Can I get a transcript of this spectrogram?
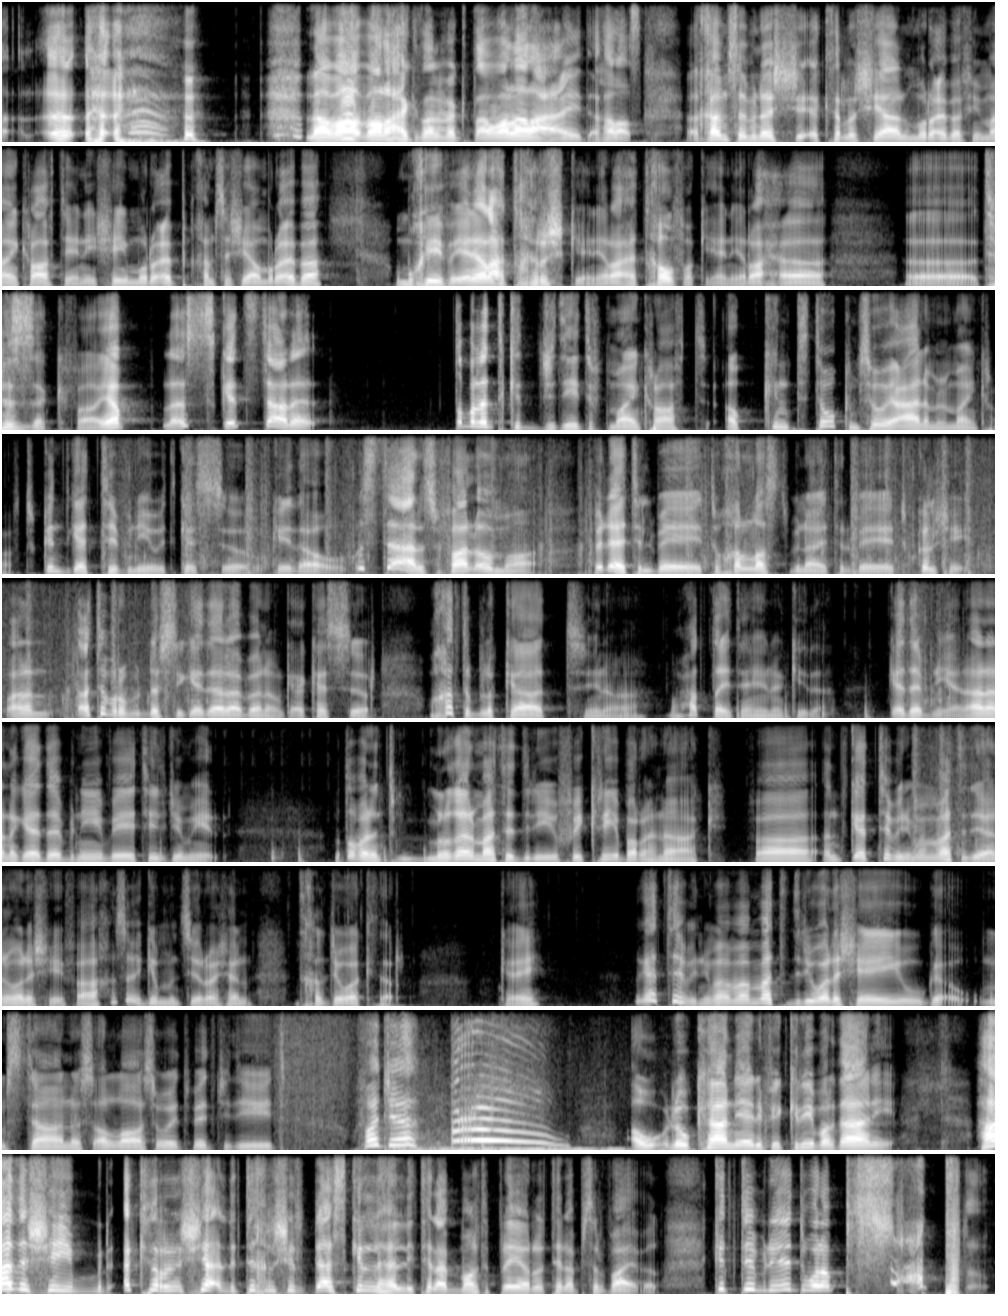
لا ما ما راح أقطع المقطع ولا راح اعيده خلاص. خمسة من أش... أكثر الأشياء المرعبة في ماينكرافت يعني شيء مرعب خمس أشياء مرعبة ومخيفة يعني راح تخرشك يعني راح تخوفك يعني راح آه... آه... تهزك ف let's get started طبعا أنت كنت جديد في ماينكرافت أو كنت توك مسوي عالم الماينكرافت وكنت قاعد تبني وتكسر وكذا ومستانس وفال امها بنيت البيت وخلصت بناية البيت وكل شيء. فانا اعتبر بنفسي قاعد ألعب أنا وقاعد أكسر. وأخذت بلوكات هنا وحطيتها هنا كذا. قاعد أبني أنا. أنا قاعد أبني بيتي الجميل. وطبعا أنت من غير ما تدري وفي creeper هناك فأنت قاعد تبني. ما تدري عن ولا شيء فخسوي game mode zero عشان ندخل جو أكثر. أوكي؟ قاعد تبني. ما, ما, ما تدري ولا شيء ومستانس. الله سويت بيت جديد. فجأة أو لو كان يعني في creeper ثاني. هذا الشيء من أكثر الأشياء اللي تخرش الناس كلها اللي تلعب multiplayer ولا تلعب survival كنت تبني انت ولا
